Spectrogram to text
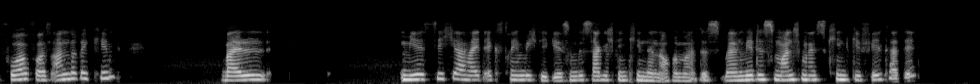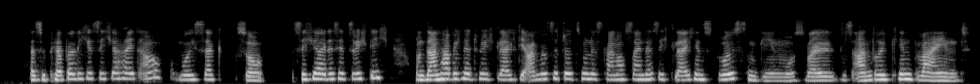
vor, vor das andere Kind, weil mir Sicherheit extrem wichtig ist. Und das sage ich den Kindern auch immer, das, weil mir das manchmal als Kind gefehlt hatte. Also körperliche Sicherheit auch, wo ich sage, so, Sicherheit ist jetzt wichtig. Und dann habe ich natürlich gleich die andere Situation. Es kann auch sein, dass ich gleich ins Trösten gehen muss, weil das andere Kind weint.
